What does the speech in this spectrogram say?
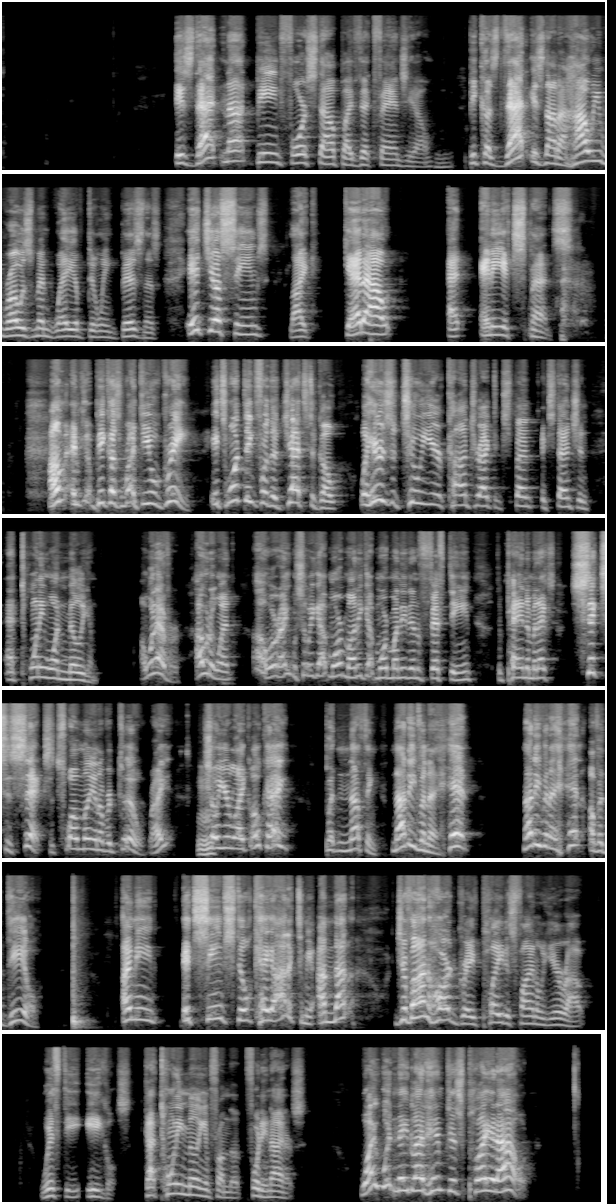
is that not being forced out by Vic Fangio? Mm-hmm because that is not a Howie Roseman way of doing business. It just seems like get out at any expense. I'm because do you agree? It's one thing for the Jets to go, well, here's a two-year contract expen- extension at 21 million. Or whatever. I would have went, oh, all right. Well, so we got more money, got more money than a 15 to paying him an X. Six is six. It's 12 million over two, right? Mm-hmm. So you're like, okay, but nothing, not even a hint, not even a hint of a deal. I mean, it seems still chaotic to me. I'm not Javon Hargrave played his final year out with the Eagles, got 20 million from the 49ers. Why wouldn't they let him just play it out?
